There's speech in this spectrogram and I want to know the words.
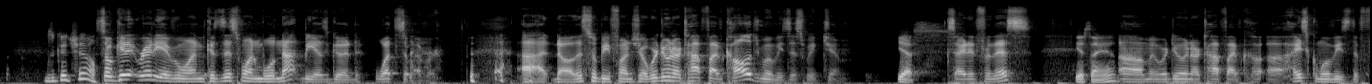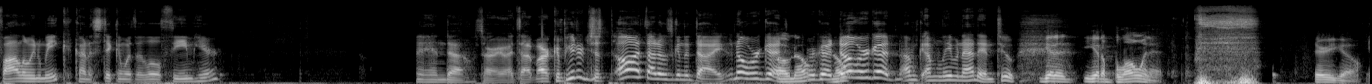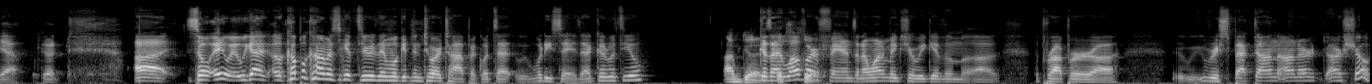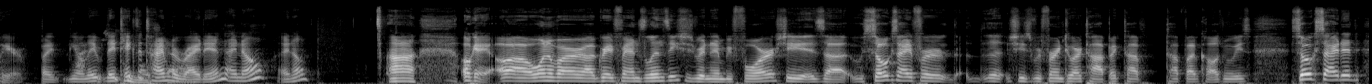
It was a good show. So get it ready, everyone, because this one will not be as good whatsoever. uh, no, this will be a fun show. We're doing our top five college movies this week, Jim. Yes, Excited for this? yes, I am. Um, and we're doing our top five uh, high school movies the following week, kind of sticking with a little theme here. And uh, sorry, I thought our computer just. Oh, I thought it was gonna die. No, we're good. Oh, no? we're good. Nope. No, we're good. I'm, I'm leaving that in too. You get a, you get a blow in it. There you go. Yeah, good. Uh, so anyway, we got a couple comments to get through, then we'll get into our topic. What's that? What do you say? Is that good with you? I'm good because I love our fans and I want to make sure we give them uh, the proper uh, respect on, on our, our show here. But you know, they, they take the time to write in. I know, I know. Uh, okay, uh, one of our uh, great fans, Lindsay, she's written in before. She is uh, so excited for the. She's referring to our topic, top top five college movies. So excited.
